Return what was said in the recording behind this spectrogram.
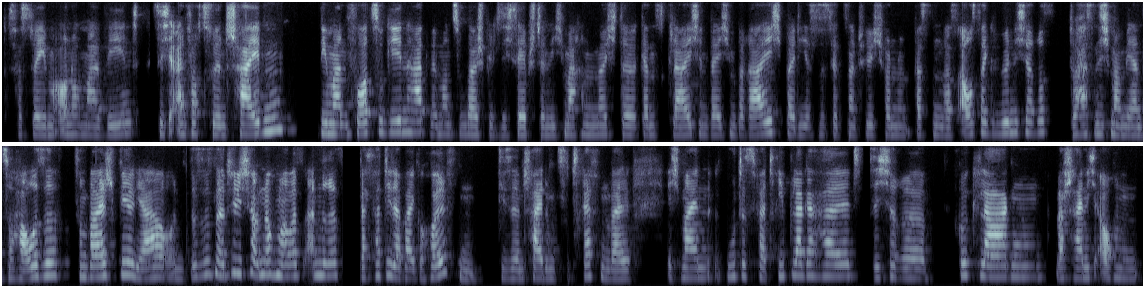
Das hast du eben auch nochmal erwähnt, sich einfach zu entscheiden, wie man vorzugehen hat, wenn man zum Beispiel sich selbstständig machen möchte, ganz gleich in welchem Bereich. Bei dir ist es jetzt natürlich schon was, was Außergewöhnlicheres. Du hast nicht mal mehr ein Zuhause zum Beispiel, ja, und das ist natürlich schon nochmal was anderes. Was hat dir dabei geholfen, diese Entscheidung zu treffen? Weil ich meine, gutes Vertrieblergehalt, sichere Rücklagen, wahrscheinlich auch ein,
